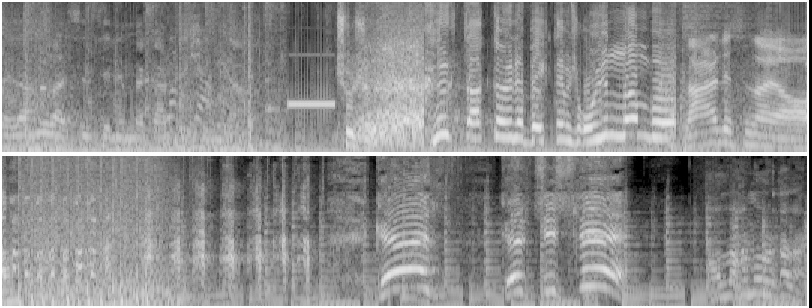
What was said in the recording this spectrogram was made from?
belanı versin senin be kardeşim ya. Çocuk. 40 dakika öyle beklemiş. Oyun lan bu. Neredesin ya? Kız! Kız çişli! Allah'ım oradalar.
